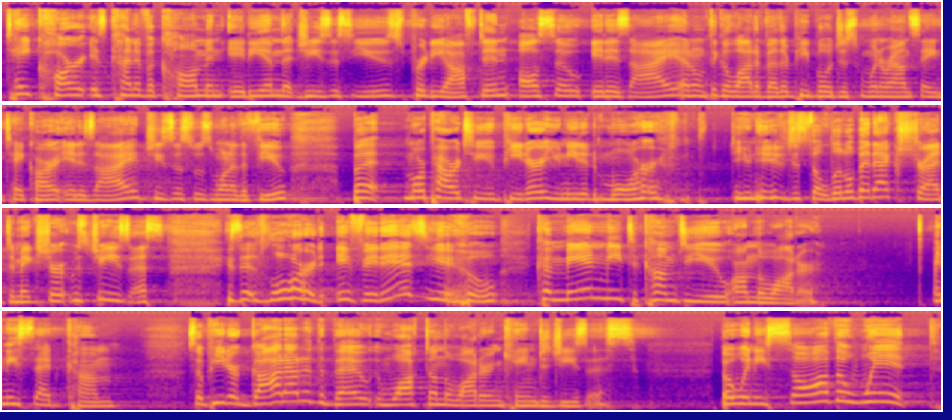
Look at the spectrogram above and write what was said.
Take heart is kind of a common idiom that Jesus used pretty often. Also, it is I. I don't think a lot of other people just went around saying, Take heart, it is I. Jesus was one of the few. But more power to you, Peter. You needed more you needed just a little bit extra to make sure it was Jesus. He said, Lord, if it is you, command me to come to you on the water. And he said, Come. So Peter got out of the boat and walked on the water and came to Jesus. But when he saw the wind,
